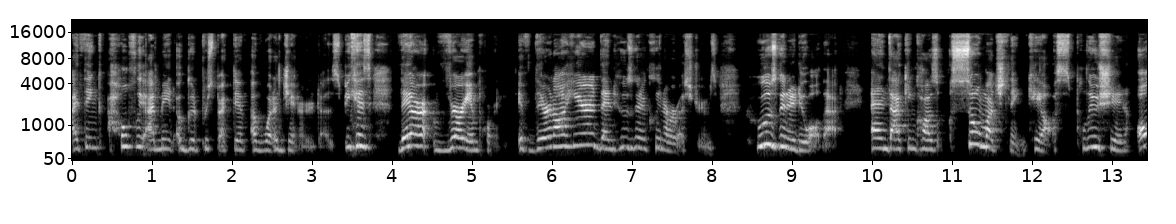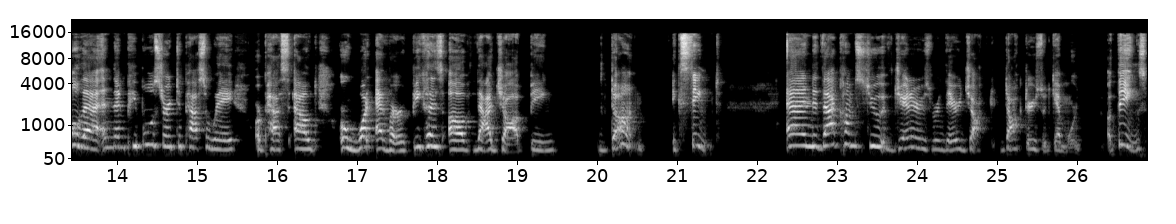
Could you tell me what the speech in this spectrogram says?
I think hopefully I made a good perspective of what a janitor does because they are very important. If they're not here, then who's going to clean our restrooms? Who's going to do all that? And that can cause so much thing, chaos, pollution, all that, and then people will start to pass away or pass out or whatever because of that job being done extinct. And that comes to if janitors were there, doctors would get more things.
